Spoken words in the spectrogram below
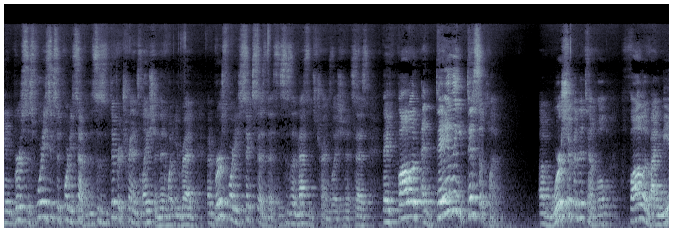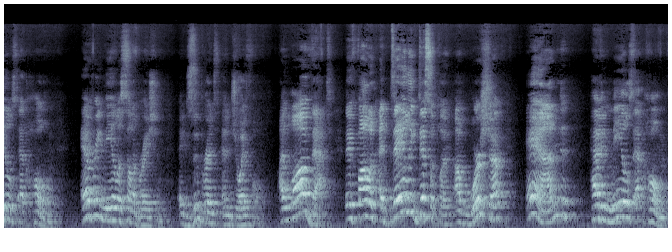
in verses 46 and 47. This is a different translation than what you read. But verse 46 says this. This is a message translation. It says, They followed a daily discipline of worship in the temple, followed by meals at home. Every meal a celebration, exuberant and joyful. I love that. They followed a daily discipline of worship and having meals at home.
